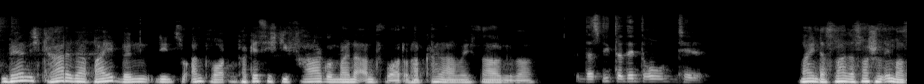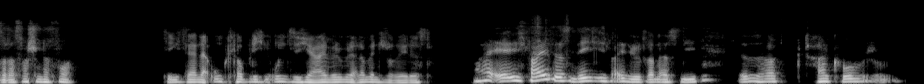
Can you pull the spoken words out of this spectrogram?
während ich gerade dabei bin, den zu antworten, vergesse ich die Frage und meine Antwort und habe keine Ahnung, was ich sagen soll. Das liegt an den Drogen, Till. Nein, das war, das war schon immer so, das war schon davor. Liegt in einer unglaublichen Unsicherheit, wenn du mit anderen Menschen redest. Ich weiß es nicht, ich weiß nicht, woran das liegt. Das ist aber total komisch und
